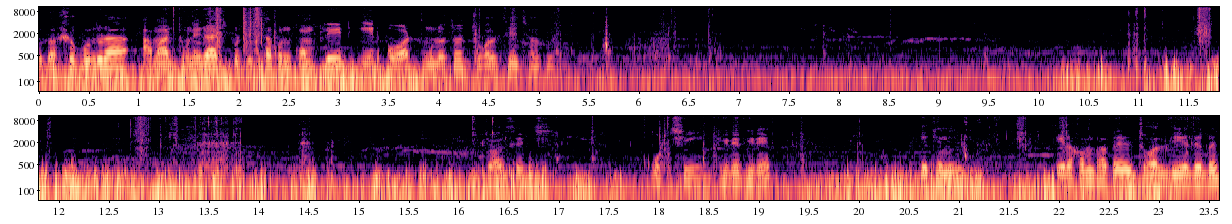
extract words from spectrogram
তো দর্শক বন্ধুরা, আমার ধনে গাছ প্রতিস্থাপন কমপ্লিট এরপর মূলত জল সেচ হবে। জল সেচ করছি ধীরে ধীরে। দেখে নিন, এরকমভাবে জল দিয়ে দেবেন।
